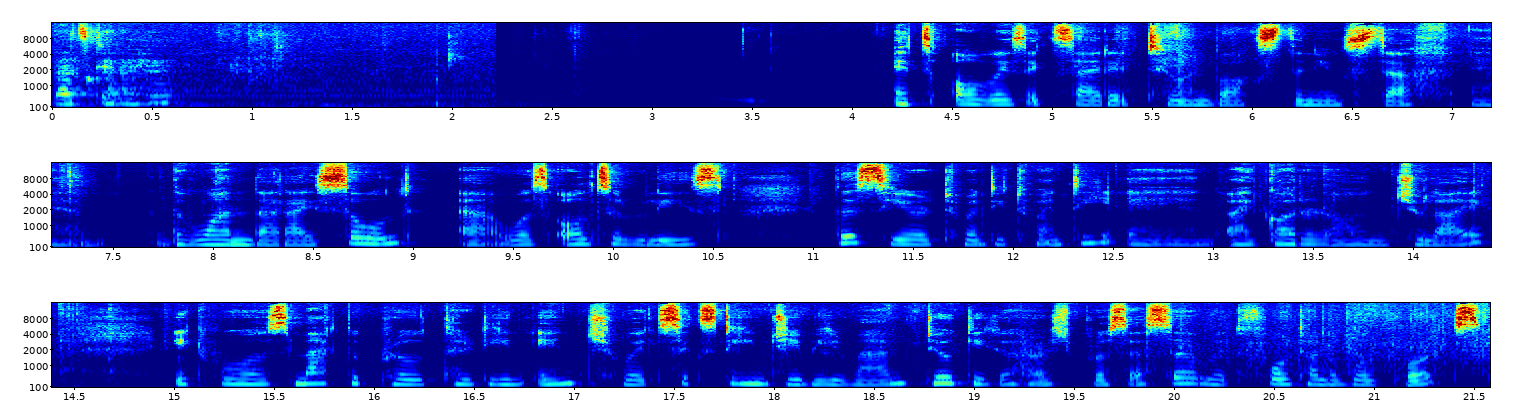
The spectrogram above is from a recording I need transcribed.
let's get ahead. It's always excited to unbox the new stuff and the one that I sold uh, was also released this year 2020 and I got it on July. It was MacBook Pro 13 inch with 16 GB RAM, 2 GHz processor with 4 Thunderbolt ports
